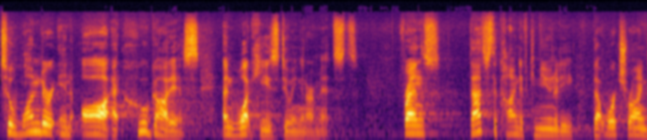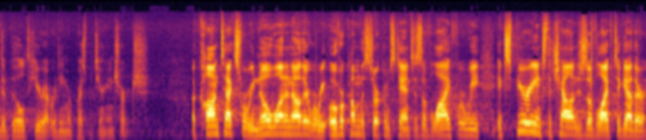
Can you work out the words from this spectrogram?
to wonder in awe at who God is and what He's doing in our midst. Friends, that's the kind of community that we're trying to build here at Redeemer Presbyterian Church. A context where we know one another, where we overcome the circumstances of life, where we experience the challenges of life together,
